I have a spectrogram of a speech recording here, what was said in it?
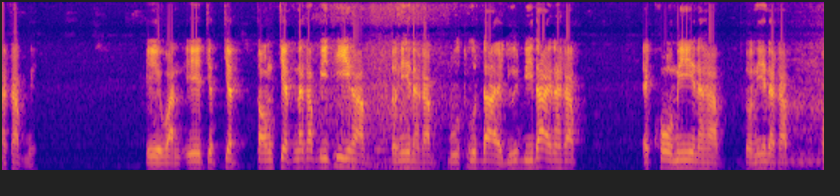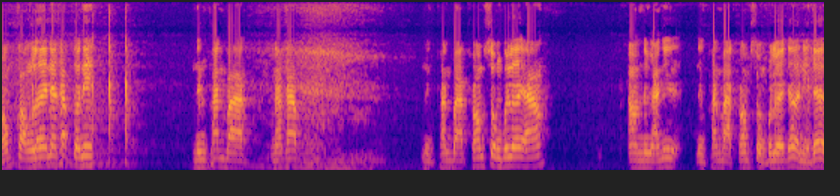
นะครับนี่ A1 A77 ตองเจ็ดนะครับ BT ครับ ตัวนี้นะครับบลูทูธได้ USB ได้นะครับ Echo มีนะครับ ตัวนี้นะครับ พร้อมกล่องเลยนะครับ ตัวนี้หนึ่งพันบาทนะครับหนึ่งพันบาทพร้อมส่งไปเลยเอาเอาหนึ่งอันนี้หนึ่งพันบาทพร้อมส่งไปเลยเด้อนี่เด้อ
